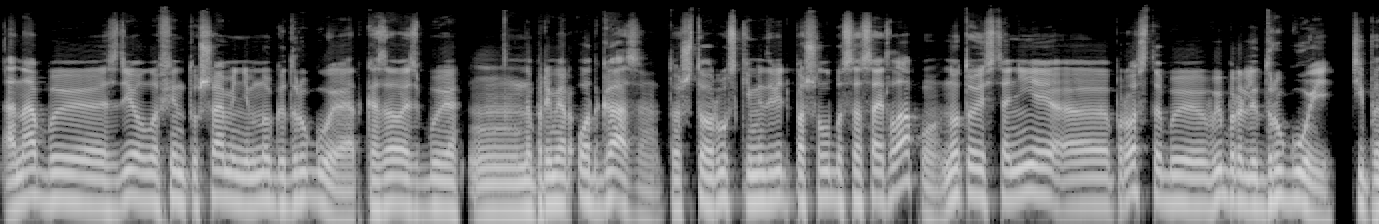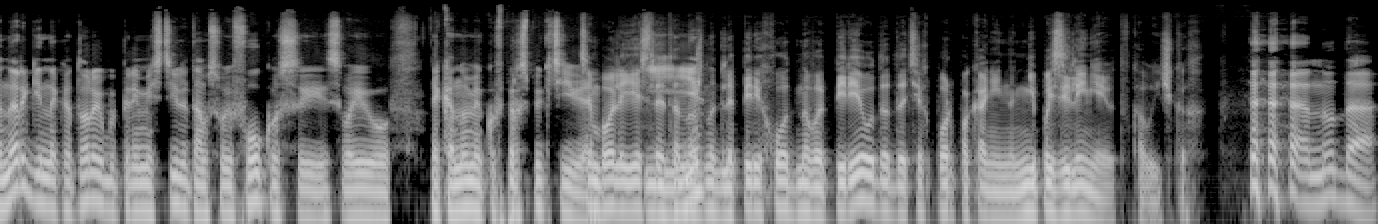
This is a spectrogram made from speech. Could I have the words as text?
она бы сделала финт ушами немного другое, отказалась бы, например, от газа, то что, русский медведь пошел бы сосать лапу? Ну, то есть они э, просто бы выбрали другой тип энергии, на который бы переместили там свой фокус и свою экономику в перспективе. Тем более, если и... это нужно для переходного периода до тех пор, пока они не позеленеют в кавычках. Ну да.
